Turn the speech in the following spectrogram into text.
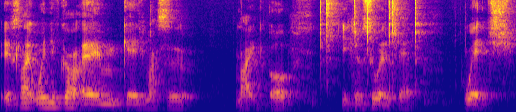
it's like when you've got um, Gauge Master like up, you can switch it, which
